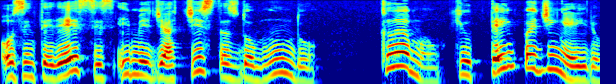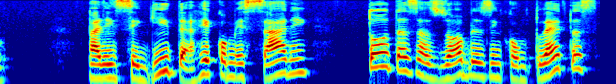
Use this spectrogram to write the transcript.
Os interesses imediatistas do mundo clamam que o tempo é dinheiro, para em seguida recomeçarem todas as obras incompletas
